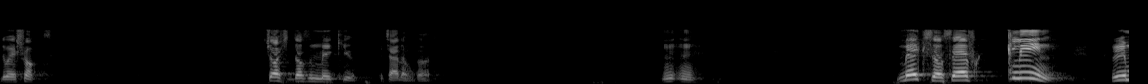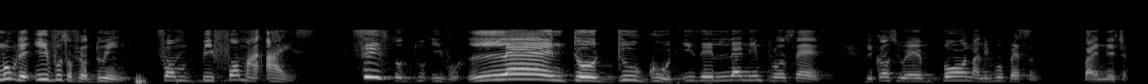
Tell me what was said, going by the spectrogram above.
They were shocked. Church doesn't make you a child of God. Mm-mm. Make yourself clean. Remove the evils of your doing from before my eyes. Cease to do evil. Learn to do good. It's a learning process because you were born an evil person by nature.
